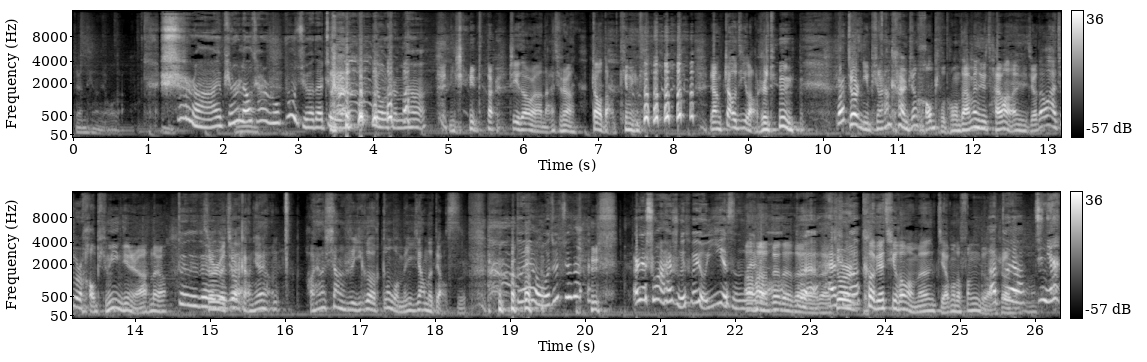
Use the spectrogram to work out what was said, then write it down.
真挺牛的。是啊，哎平时聊天的时候不觉得这人有什么？你这一段这一段我要拿去让赵导听一听，让赵季老师听一听。不是就是你平常看着真好普通，咱们去采访了，你觉得哇，就是好平易近人啊，那个对对对，就是就是感觉。嗯好像像是一个跟我们一样的屌丝，对，我就觉得，而且说话还属于特别有意思的那种。啊，对对对对就是特别契合我们节目的风格啊，对啊，今年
